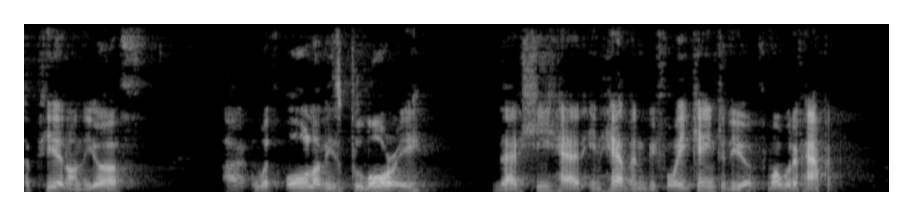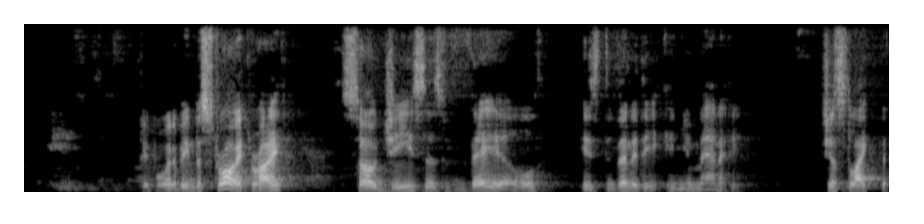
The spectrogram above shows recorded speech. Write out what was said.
appeared on the earth uh, with all of his glory that he had in heaven before he came to the earth? What would have happened? People would have been destroyed, right? So Jesus veiled his divinity in humanity. Just like the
